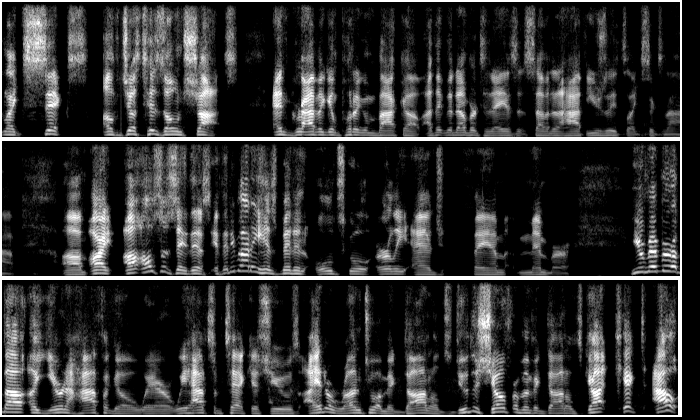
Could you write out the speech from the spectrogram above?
like six of just his own shots and grabbing and putting them back up. I think the number today is at seven and a half. Usually it's like six and a half. Um, all right. I'll also say this if anybody has been an old school early edge fam member, you remember about a year and a half ago where we had some tech issues. I had to run to a McDonald's, do the show from a McDonald's, got kicked out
